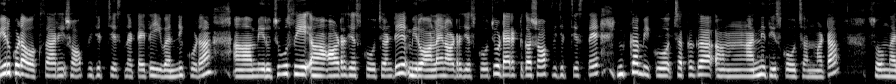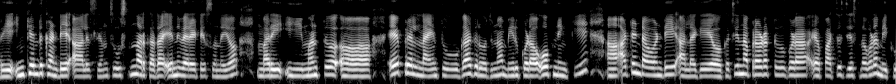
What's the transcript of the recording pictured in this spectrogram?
మీరు కూడా ఒకసారి షాప్ విజిట్ చేసినట్టయితే ఇవన్నీ కూడా మీరు చూసి ఆర్డర్ చేసుకోవచ్చు అండి మీరు ఆన్లైన్ ఆర్డర్ చేసుకోవచ్చు. డైరెక్ట్గా షాప్ షాప్ విజిట్ చేస్తే ఇంకా మీకు చక్కగా అన్నీ తీసుకోవచ్చు అనమాట సో మరి ఇంకెందుకండి ఆలస్యం? చూస్తున్నారు కదా ఎన్ని వెరైటీస్ ఉన్నాయో. మరి ఈ మంత్ ఏప్రిల్ నైన్త్ ఉగాది రోజున మీరు కూడా ఓపెనింగ్కి అటెండ్ అవ్వండి. అలాగే ఒక చిన్న ప్రోడక్ట్ కూడా పర్చేస్ చేసినా కూడా మీకు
